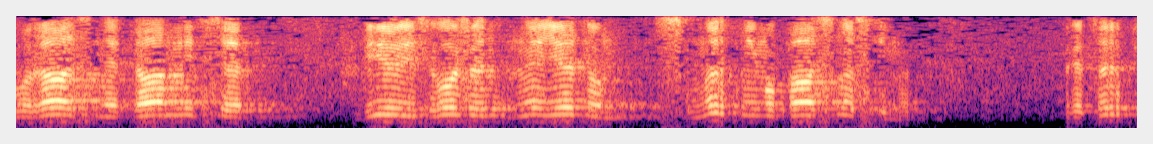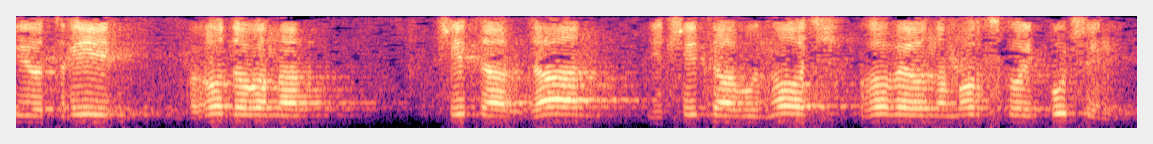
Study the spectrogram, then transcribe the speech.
u razne tamnice, bio izložen ne jednom smrtnim opasnostima. Pretrpio tri brodovama, čitav dan i čitavu noć proveo na morskoj pučini.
